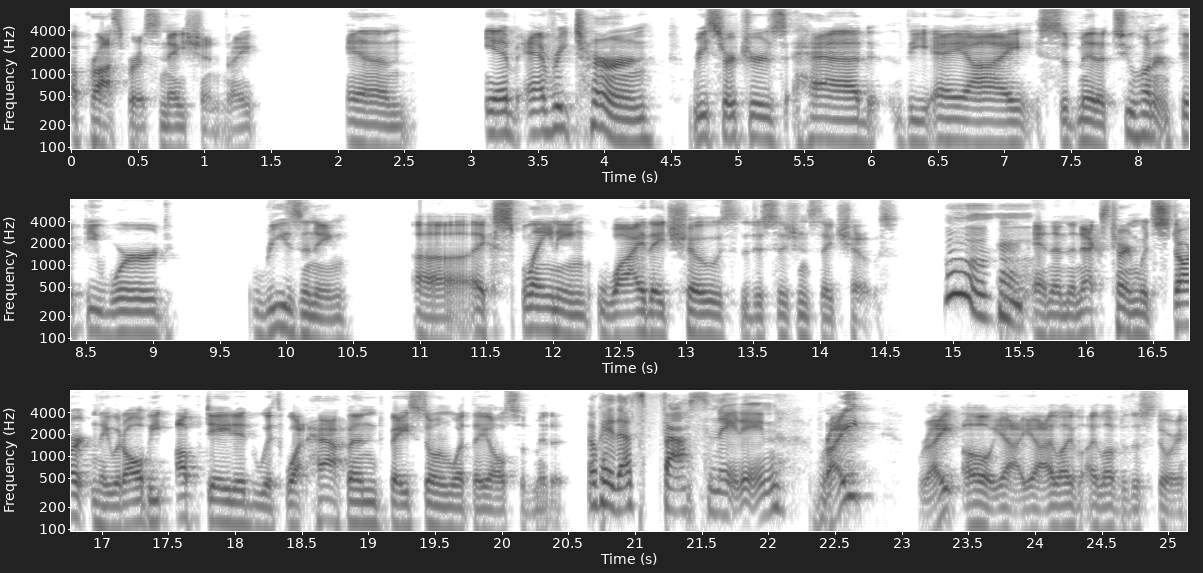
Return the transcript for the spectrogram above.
a prosperous nation, right? And ev- every turn, researchers had the AI submit a 250 word reasoning uh, explaining why they chose the decisions they chose. Hmm. And then the next turn would start, and they would all be updated with what happened based on what they all submitted. Okay, that's fascinating. Right? Right? Oh yeah, yeah. I love I loved this story.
